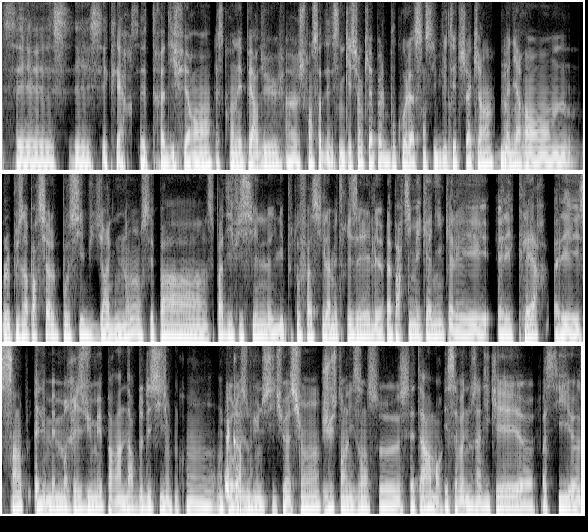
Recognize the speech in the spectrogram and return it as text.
c'est c'est- c'est clair. Clair. C'est très différent. Est-ce qu'on est perdu? Euh, Je pense que c'est une question qui appelle beaucoup à la sensibilité de chacun. De manière en, le plus impartiale possible, je dirais que non, c'est pas, c'est pas difficile. Il est plutôt facile à maîtriser. La partie mécanique, elle est, elle est claire, elle est simple, elle est même résumée par un arbre de décision. Donc on, peut résoudre une situation juste en lisant cet arbre et ça va nous indiquer euh, bah, si euh,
